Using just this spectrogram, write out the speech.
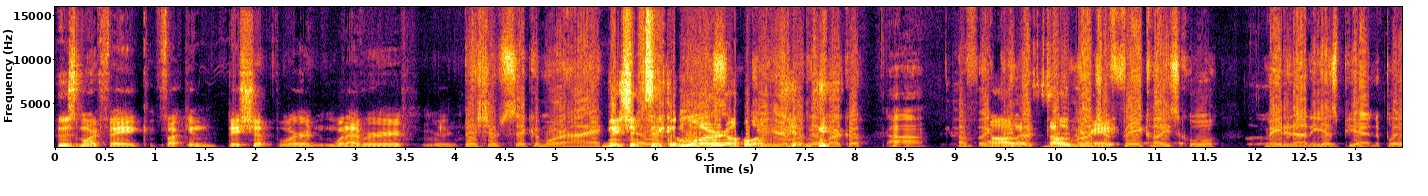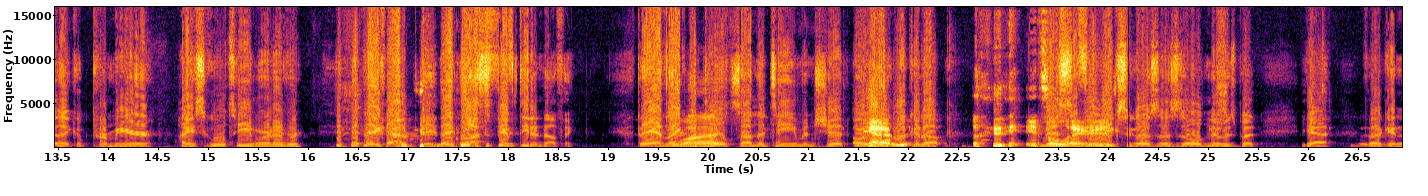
who's more fake? Fucking Bishop or whatever. Bishop Sycamore High. Bishop That Sycamore. awesome. Did you hear about that, Marco? Uh-uh. A, like, Oh, pretty that's much, so pretty much a great. fake high school made it on E ESPN to play like a premier high school team or whatever. they got they lost fifty to nothing. They had like What? adults on the team and shit. Oh, Yeah. yeah, look it up. it's I missed a few weeks ago, so this is old news. But yeah, fucking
